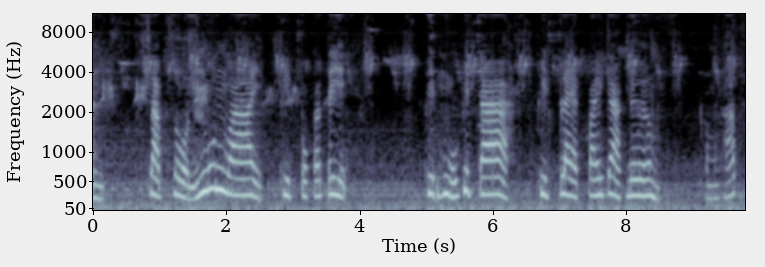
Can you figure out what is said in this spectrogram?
น สับสนวุ่นวาย ผิดปกติ ผิดหูผิดตา ผิดแปลกไปจากเดิมขอบคุณครับ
